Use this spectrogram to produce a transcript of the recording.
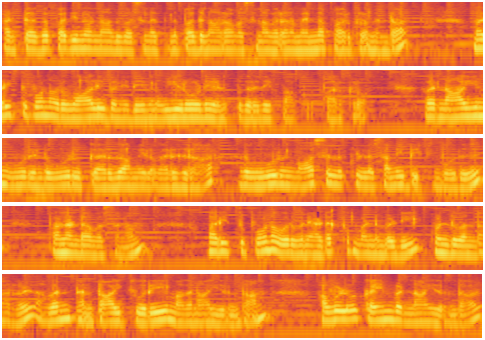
அடுத்தாக பதினொன்றாவது வசனத்தில் பதினாறாம் வசனம் வரை நம்ம என்ன பார்க்கிறோம் என்றால் மறித்து போன ஒரு வாலிபனை தேவன் உயிரோடு எழுப்புகிறதை பார்க்க பார்க்கிறோம். அவர் நாயின் ஊர் என்ற ஊருக்கு அருகாமையில் வருகிறார். அந்த ஊரின் வாசலுக்குள்ள சமீபிக்கும் போது பன்னெண்டாம் வசனம் மறித்து போன ஒருவனை அடக்கம் பண்ணும்படி கொண்டு வந்தார்கள். அவன் தன் தாய்க்கு ஒரே மகனாயிருந்தான். அவளோ கைம்பெண்ணாயிருந்தால்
